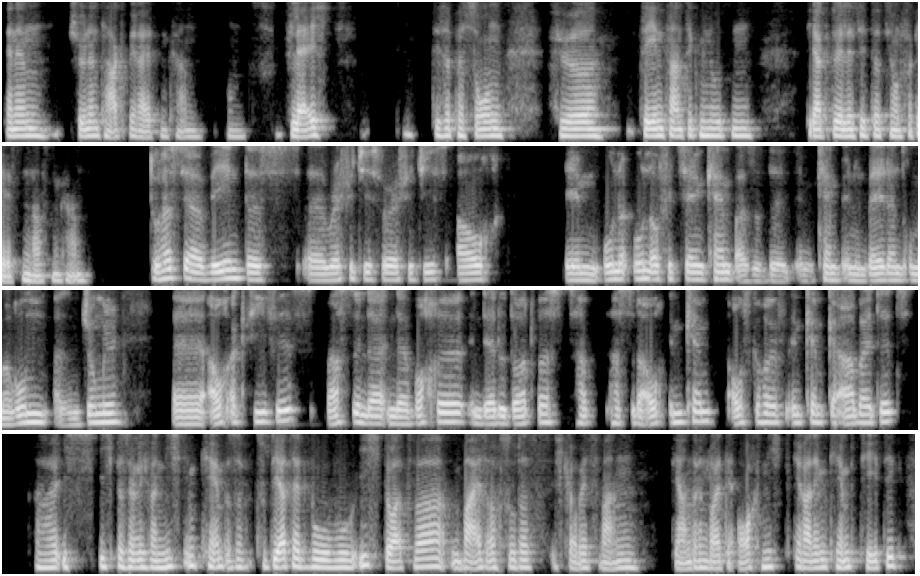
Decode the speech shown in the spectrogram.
einen schönen Tag bereiten kann und vielleicht dieser Person für 10, 20 Minuten die aktuelle Situation vergessen lassen kann. Du hast ja erwähnt, dass äh, Refugees for Refugees auch im un unoffiziellen Camp, also de, im Camp in den Wäldern drumherum, also im Dschungel, äh, auch aktiv ist. Warst du in der, in der Woche, in der du dort warst, hab, hast du da auch im Camp ausgeholfen, im Camp gearbeitet? Äh, ich, ich persönlich war nicht im Camp. Also zu der Zeit, wo, wo ich dort war, war es auch so, dass ich glaube, es waren die anderen Leute auch nicht gerade im Camp tätig.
